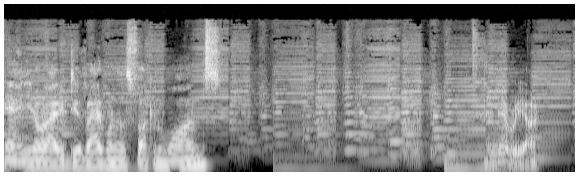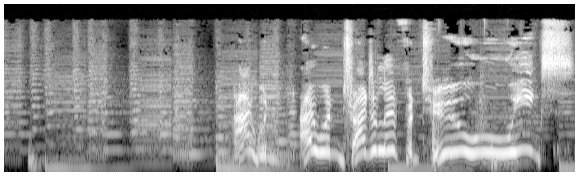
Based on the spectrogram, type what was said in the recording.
man, you know what I could do if I had one of those fucking wands? And there we are. I would I would try to live for two weeks.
